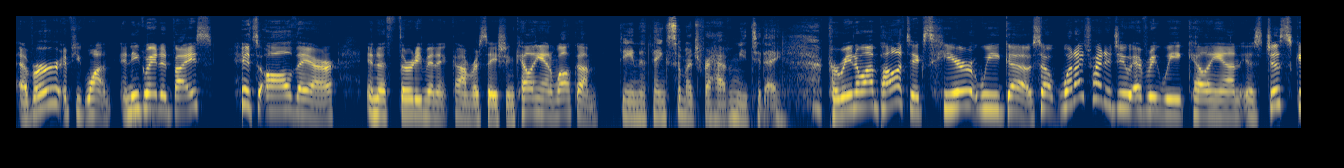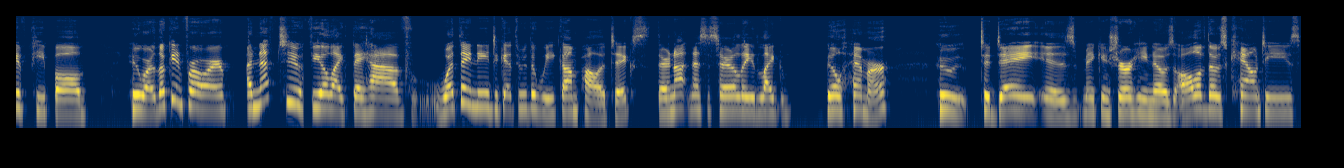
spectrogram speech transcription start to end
ever. If you want any great advice, it's all there in a 30 minute conversation. Kellyanne, welcome. Dana, thanks so much for having me today. Perino on Politics, here we go. So, what I try to do every week, Kellyanne, is just give people who are looking for enough to feel like they have what they need to get through the week on politics. They're not necessarily like Bill Hemmer, who today is making sure he knows all of those counties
